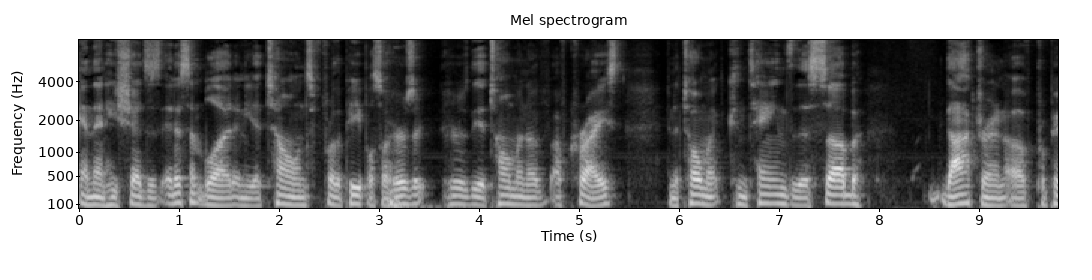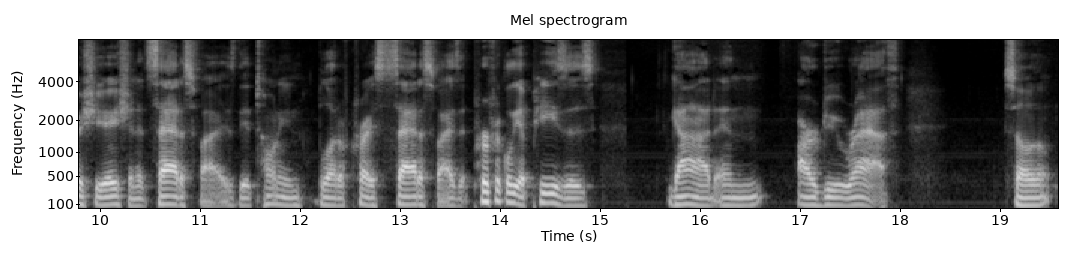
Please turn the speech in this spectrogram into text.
and then he sheds his innocent blood and he atones for the people. So here's a, here's the atonement of, of Christ. And atonement contains this sub doctrine of propitiation. It satisfies the atoning blood of Christ, satisfies it, perfectly appeases God and our due wrath. So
